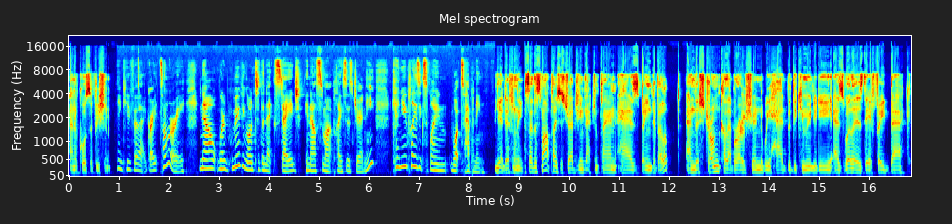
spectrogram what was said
and of course efficient. Thank you for that great summary. Now we're moving on to the next stage in our Smart Places journey. Can you please explain what's happening? Yeah, definitely. So the Smart Places strategy and action plan has been developed and the strong collaboration we had with the community, as well as their feedback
